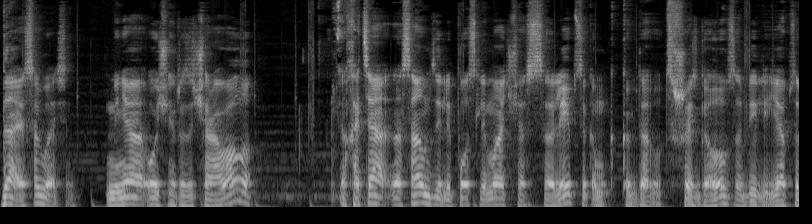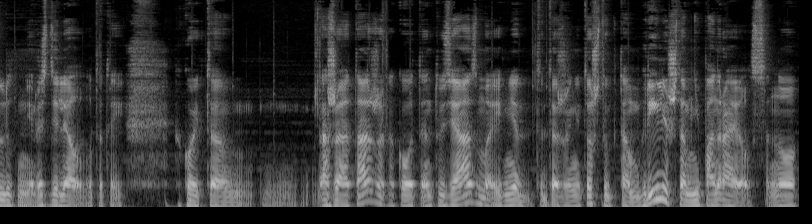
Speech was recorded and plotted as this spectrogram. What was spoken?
Да, я согласен. Меня очень разочаровало. Хотя, на самом деле, после матча с Лейпцигом, когда вот 6 голов забили, я абсолютно не разделял вот этой какой-то ажиотажа, какого-то энтузиазма, и мне даже не то, что там Грилиш там не понравился, но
